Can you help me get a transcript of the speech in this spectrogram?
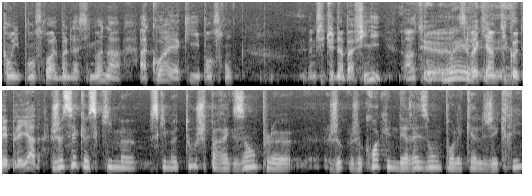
quand ils penseront à Albin de la Simone, à, à quoi et à qui ils penseront? Même si tu n'as pas fini. Hein, c'est vrai qu'il y a un petit côté Pléiade. Je sais que ce qui me, ce qui me touche, par exemple, je, je crois qu'une des raisons pour lesquelles j'écris,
